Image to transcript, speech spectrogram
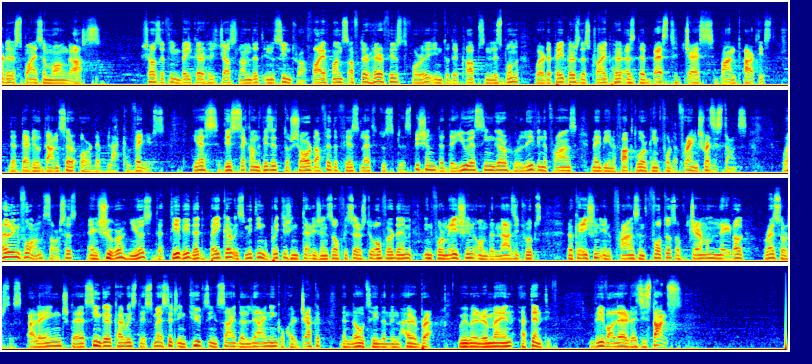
there spies among us? Josephine Baker has just landed in Sintra, five months after her first foray into the clubs in Lisbon, where the papers describe her as the best jazz band artist, the devil dancer or the black Venus. Yes, this second visit to short after the first led to suspicion that the US singer who lived in France may be in fact working for the French resistance. Well-informed sources ensure news that TV that Baker is meeting British intelligence officers to offer them information on the Nazi troops' location in France and photos of German naval resources. Allege the singer carries this message in tubes inside the lining of her jacket and notes hidden in her bra. We will remain attentive. Viva la résistance!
